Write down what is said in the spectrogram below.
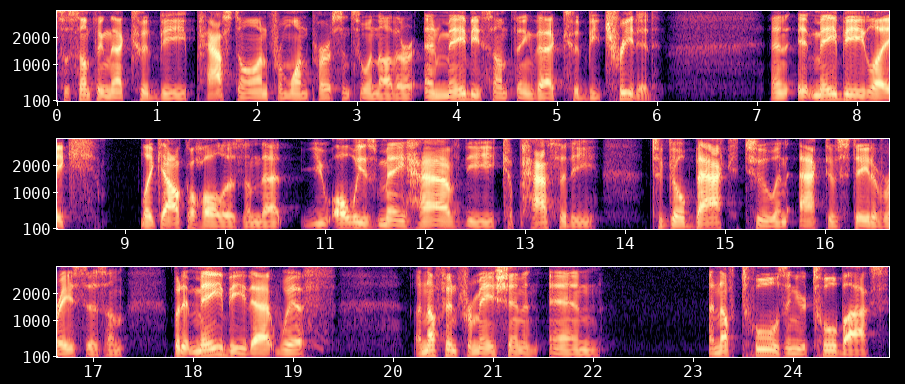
so, something that could be passed on from one person to another, and maybe something that could be treated. And it may be like, like alcoholism, that you always may have the capacity to go back to an active state of racism, but it may be that with enough information and enough tools in your toolbox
